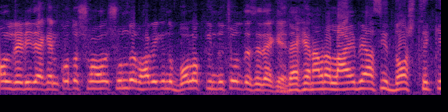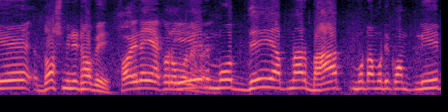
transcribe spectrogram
অলরেডি দেখেন কত সুন্দর ভাবে কিন্তু বলক কিন্তু চলতেছে দেখেন। দেখেন আমরা লাইভে আছি দশ থেকে দশ মিনিট হবে। হয় নাই এখনও মনে এর। মধ্যেই আপনার ভাত মোটামুটি কমপ্লিট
